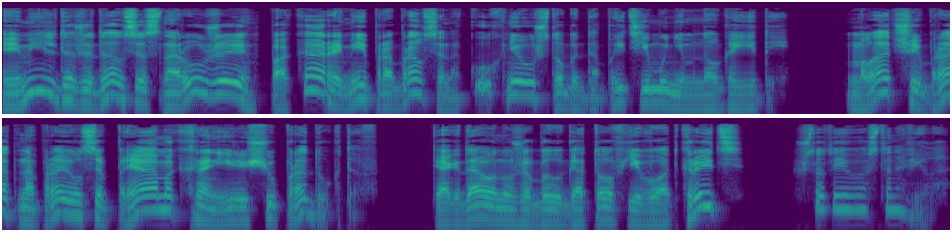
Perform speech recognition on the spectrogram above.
Эмиль дожидался снаружи, пока Реми пробрался на кухню, чтобы добыть ему немного еды. Младший брат направился прямо к хранилищу продуктов. Когда он уже был готов его открыть, что-то его остановило.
